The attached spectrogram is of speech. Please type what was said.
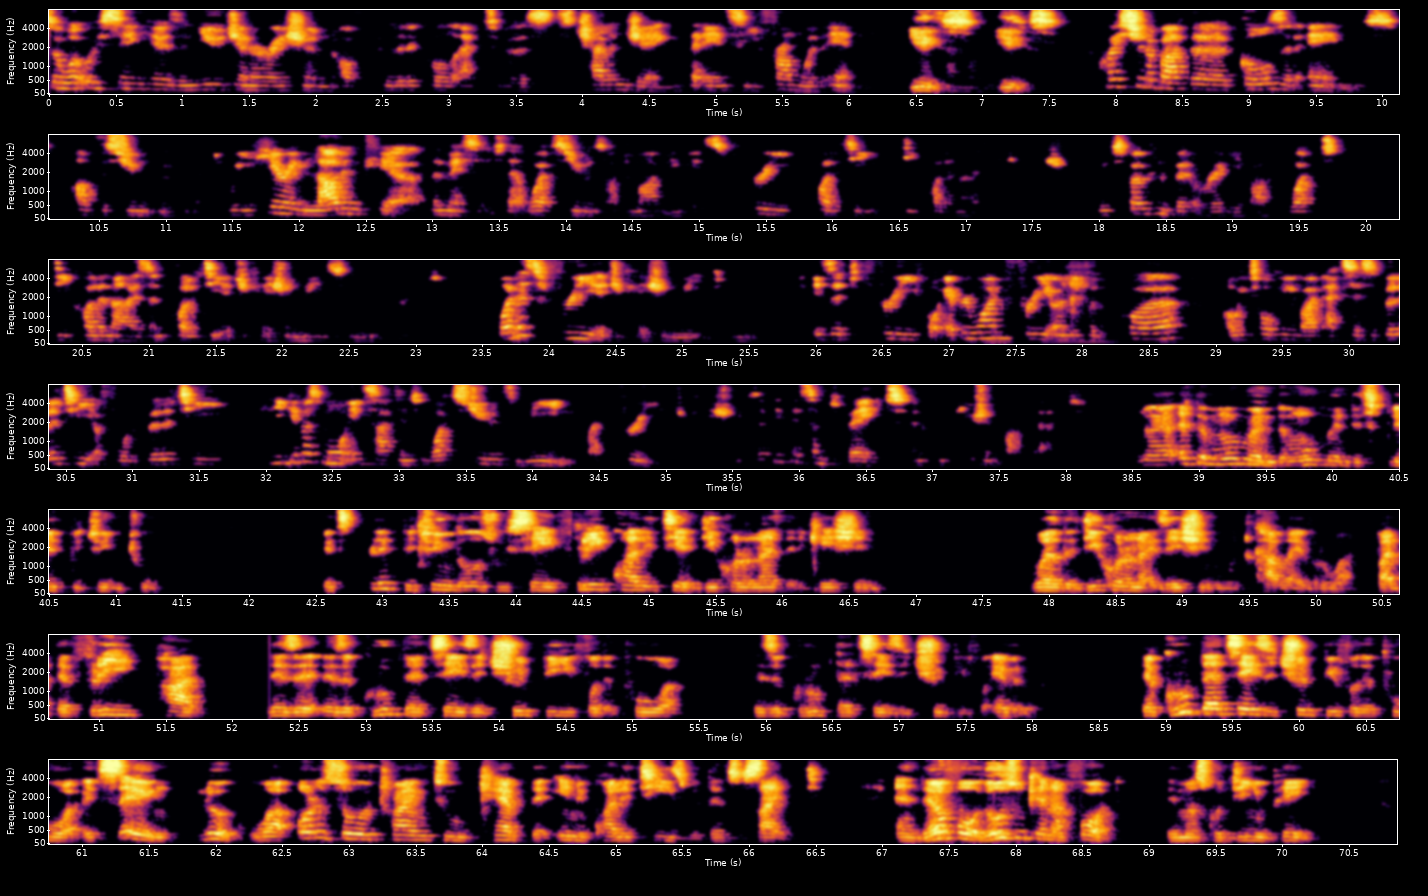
So what we're seeing here is a new generation of political activists challenging the ANC from within. Yes, yes. Question about the goals and aims of the student movement. We're hearing loud and clear the message that what students are demanding is free, quality, decolonized education. We've spoken a bit already about what decolonized and quality education means to the movement. What does free education mean to the movement? Is it free for everyone, free only for the poor? Are we talking about accessibility, affordability? Can you give us more insight into what students mean by free education? Because I think there's some debate and confusion about that. at the moment, the movement is split between two. It's split between those who say free, quality, and decolonized education. Well, the decolonization would cover everyone, but the free part, there's a there's a group that says it should be for the poor. There's a group that says it should be for everyone. The group that says it should be for the poor, it's saying look, we're also trying to cap the inequalities within society. And therefore, those who can afford, they must continue paying.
